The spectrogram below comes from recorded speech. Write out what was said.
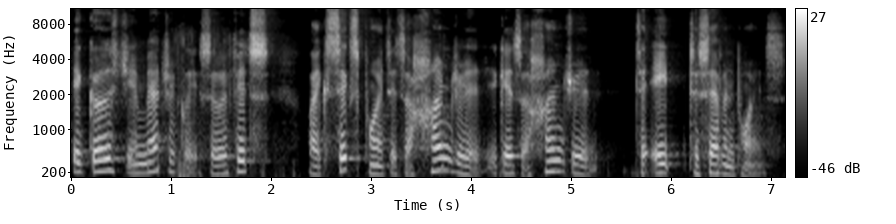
It goes geometrically. So if it's like six points, it's a hundred, it gets a hundred to eight to seven points.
